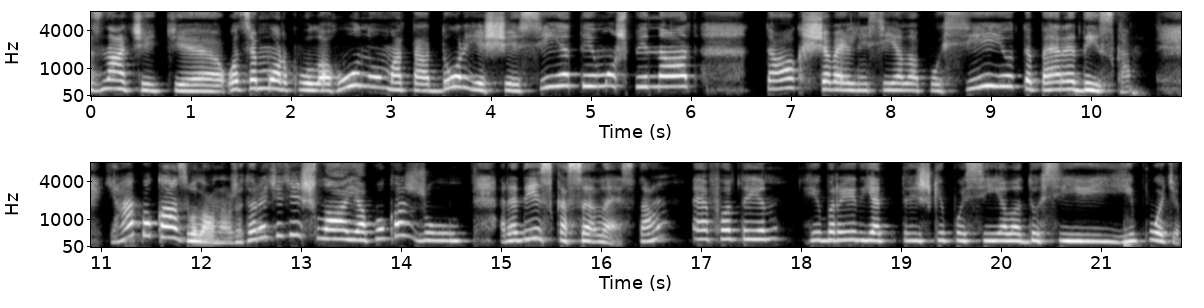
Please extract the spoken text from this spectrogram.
Значить, е, оце моркву лагуну, матадор, я ще сіятиму шпінат. Так, щавель не сіяла посію, тепер редиска. Я показувала, вона вже, до речі, зійшла, я покажу. Редиска Селеста F1 гібрид, я трішки посіяла, досію її. Потім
